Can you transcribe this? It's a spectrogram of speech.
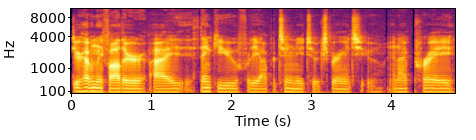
Dear Heavenly Father, I thank you for the opportunity to experience you, and I pray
